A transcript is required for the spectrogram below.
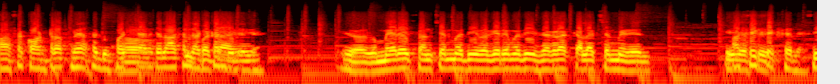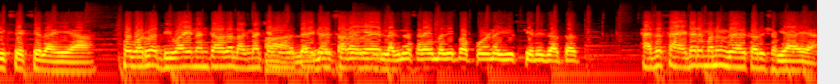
हा असा कॉन्ट्रास्टमध्ये असं दुपट्टा हो, आणि त्याला असं लटकन आहे. दिलेलं आहे. मॅरेज फंक्शनमध्ये वगैरे मध्ये सगळं कलेक्शन मिळेल. सिक्स एक्सेल आहे. सिक्स एक्सेल आहे हा. हो बरोबर दिवाळी नंतर हा, लग्न सराई आहे होतील. लग्न सराईमध्ये पण पूर्ण यूज केले जातात. ऍज अ सायडर म्हणून वेअर करू शकतो. या या.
